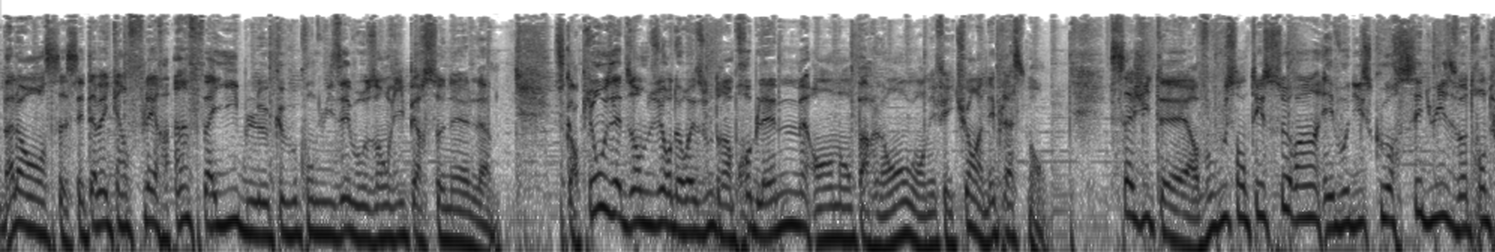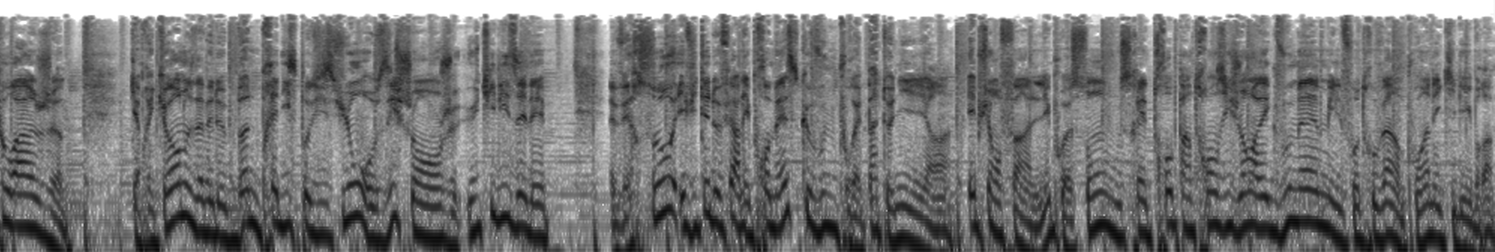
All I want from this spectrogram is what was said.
Balance, c'est avec un flair infaillible que vous conduisez vos envies personnelles. Scorpion, vous êtes en mesure de résoudre un problème en en parlant ou en effectuant un déplacement. Sagittaire, vous vous sentez serein et vos discours séduisent votre entourage. Capricorne, vous avez de bonnes prédispositions aux échanges, utilisez-les. Verseau, évitez de faire les promesses que vous ne pourrez pas tenir. Et puis enfin, les poissons, vous serez trop intransigeant avec vous-même, il faut trouver un point d'équilibre.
